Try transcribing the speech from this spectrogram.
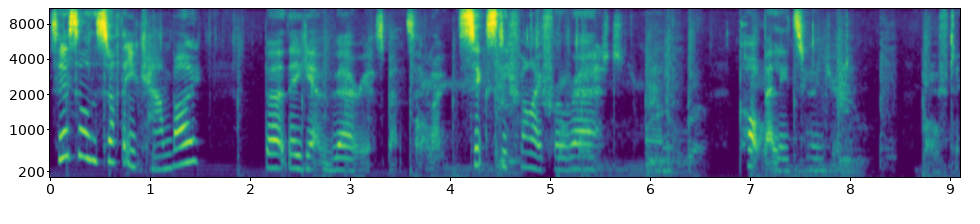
so this is all the stuff that you can buy, but they get very expensive, like 65 for a rare one. Pot belly 250.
